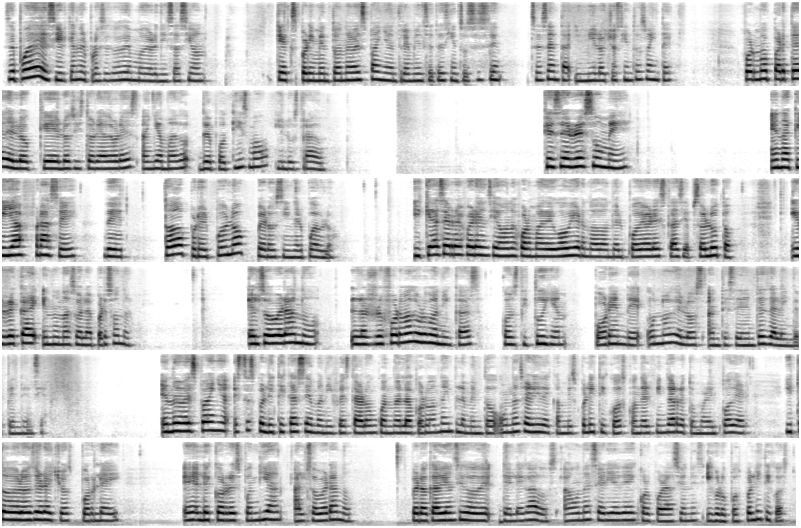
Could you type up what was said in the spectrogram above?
Se puede decir que en el proceso de modernización que experimentó Nueva España entre 1760 y 1820 formó parte de lo que los historiadores han llamado despotismo ilustrado, que se resume en aquella frase de todo por el pueblo pero sin el pueblo y que hace referencia a una forma de gobierno donde el poder es casi absoluto y recae en una sola persona. El soberano, las reformas urbánicas constituyen, por ende, uno de los antecedentes de la independencia. En Nueva España, estas políticas se manifestaron cuando la corona implementó una serie de cambios políticos con el fin de retomar el poder y todos los derechos por ley eh, le correspondían al soberano pero que habían sido delegados a una serie de corporaciones y grupos políticos.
